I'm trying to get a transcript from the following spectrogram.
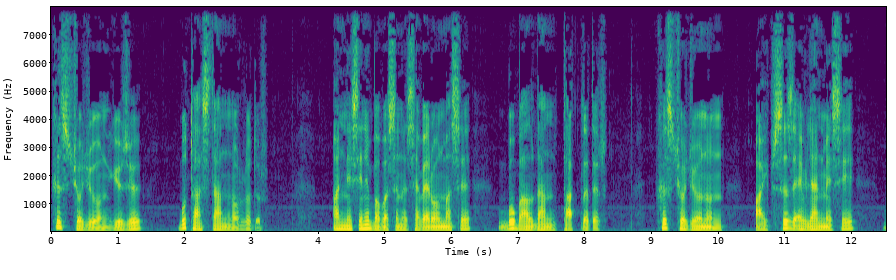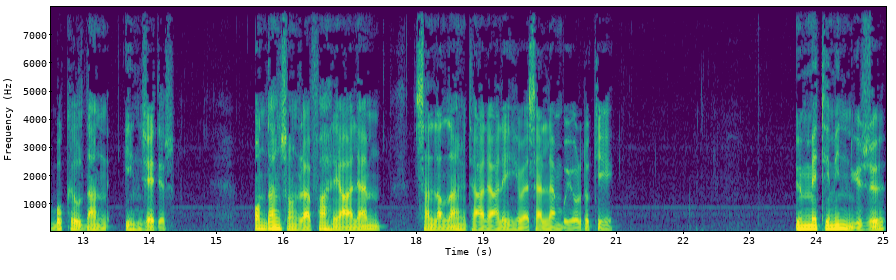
Kız çocuğun yüzü bu tastan nurludur. Annesini babasını sever olması bu baldan tatlıdır. Kız çocuğunun ayıpsız evlenmesi bu kıldan incedir. Ondan sonra Fahri Alem sallallahu teala aleyhi ve sellem buyurdu ki: Ümmetimin yüzü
